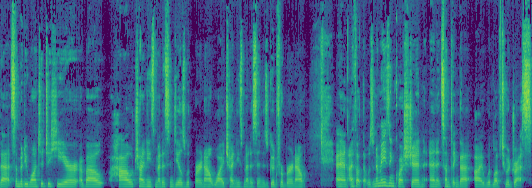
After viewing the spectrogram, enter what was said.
that somebody wanted to hear about how Chinese medicine deals with burnout, why Chinese medicine is good for burnout. And I thought that was an amazing question, and it's something that I would love to address.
